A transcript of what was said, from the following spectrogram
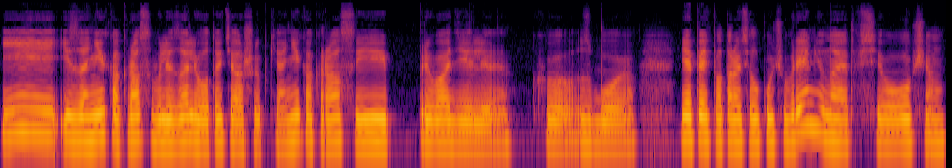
И из-за них как раз вылезали вот эти ошибки. Они как раз и приводили к сбою. Я опять потратил кучу времени на это все. В общем,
